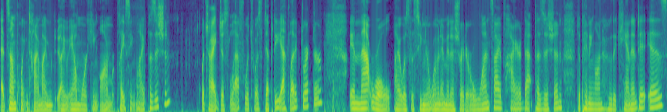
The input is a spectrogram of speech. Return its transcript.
at some point in time, I'm I am working on replacing my position which I just left, which was deputy athletic director. In that role, I was the senior women administrator. Once I've hired that position, depending on who the candidate is,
